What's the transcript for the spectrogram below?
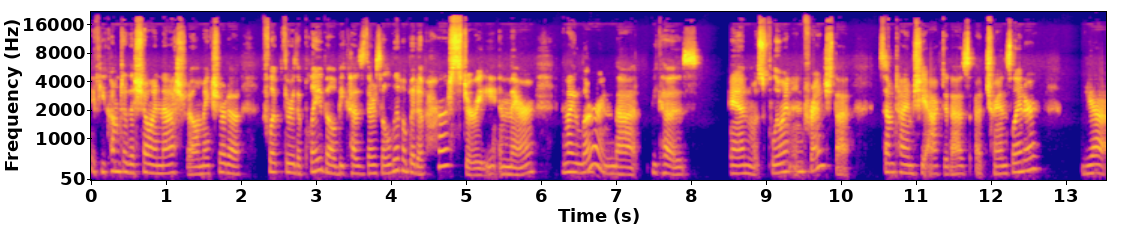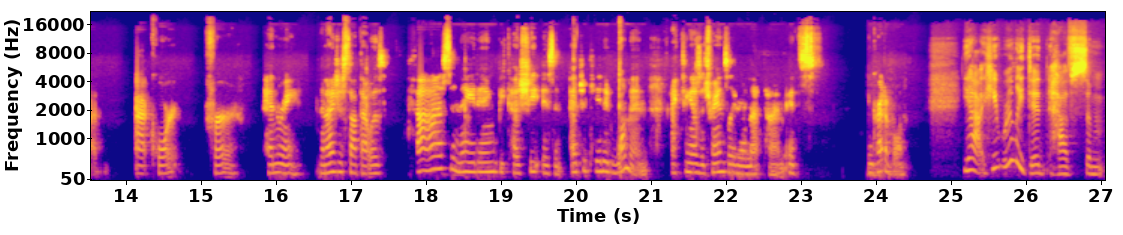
if you come to the show in Nashville, make sure to flip through the playbill because there's a little bit of herstory in there. And I learned that because Anne was fluent in French, that sometimes she acted as a translator, yeah, at court for Henry. And I just thought that was fascinating because she is an educated woman acting as a translator in that time. It's incredible. Yeah, he really did have some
